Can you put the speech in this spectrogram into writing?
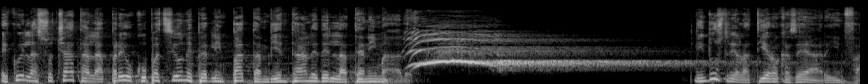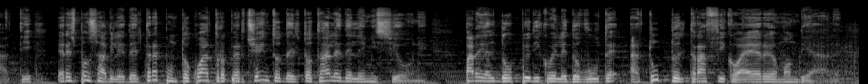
è quella associata alla preoccupazione per l'impatto ambientale del latte animale. L'industria lattiero-caseari, infatti, è responsabile del 3.4% del totale delle emissioni, pari al doppio di quelle dovute a tutto il traffico aereo mondiale.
